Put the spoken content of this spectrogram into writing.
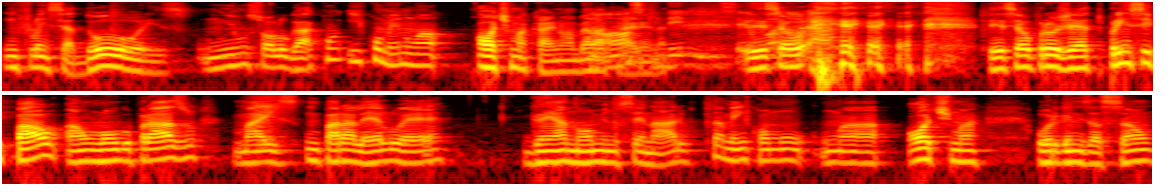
influenciadores, em um só lugar com- e comendo uma ótima carne, uma bela Nossa, carne. que né? delícia. Eu Esse é, o, esse é o projeto principal a um longo prazo, mas em paralelo é ganhar nome no cenário, também como uma ótima organização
